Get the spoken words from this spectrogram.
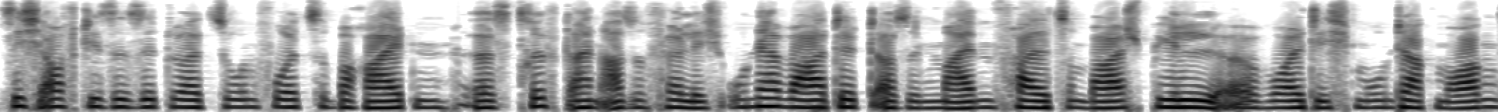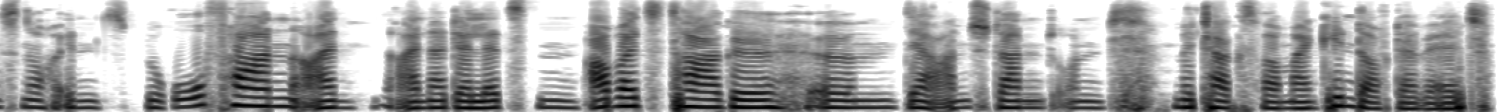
sich auf diese Situation vorzubereiten. Es trifft einen also völlig unerwartet. Also in meinem Fall zum Beispiel äh, wollte ich Montagmorgens noch ins Büro fahren, ein, einer der letzten Arbeitstage ähm, der anstand und mittags war mein Kind auf der Welt.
